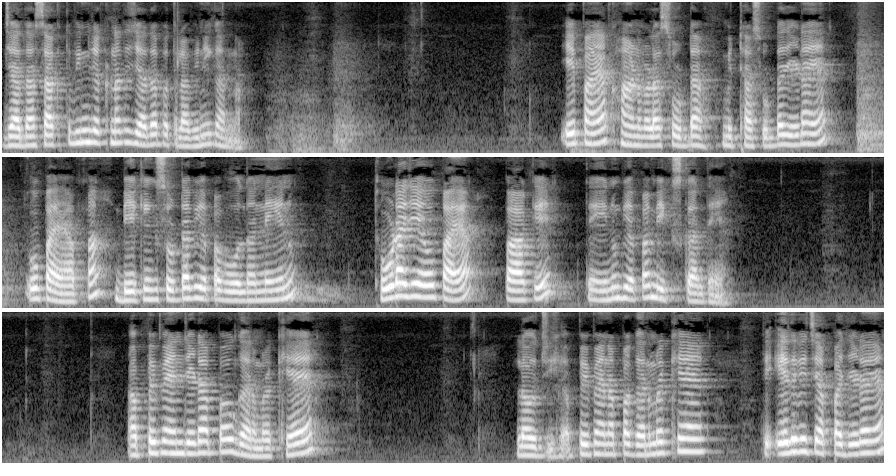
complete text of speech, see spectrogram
ਜ਼ਿਆਦਾ ਸਖਤ ਵੀ ਨਹੀਂ ਰੱਖਣਾ ਤੇ ਜ਼ਿਆਦਾ ਪਤਲਾ ਵੀ ਨਹੀਂ ਕਰਨਾ। ਇਹ ਪਾਇਆ ਖਾਣ ਵਾਲਾ ਸੋਡਾ, ਮਿੱਠਾ ਸੋਡਾ ਜਿਹੜਾ ਆ, ਉਹ ਪਾਇਆ ਆਪਾਂ। ਬੇਕਿੰਗ ਸੋਡਾ ਵੀ ਆਪਾਂ ਬੋਲ ਦਿੰਨੇ ਇਹਨੂੰ। ਥੋੜਾ ਜਿਹਾ ਉਹ ਪਾਇਆ, ਪਾ ਕੇ ਤੇ ਇਹਨੂੰ ਵੀ ਆਪਾਂ ਮਿਕਸ ਕਰਦੇ ਆਂ ਅੱਪੇ ਪੈਨ ਜਿਹੜਾ ਆਪਾਂ ਉਹ ਗਰਮ ਰੱਖਿਆ ਆ। ਲਓ ਜੀ ਅੱਪੇ ਪੈਨ ਆਪਾਂ ਗਰਮ ਰੱਖਿਆ ਹੈ ਤੇ ਇਹਦੇ ਵਿੱਚ ਆਪਾਂ ਜਿਹੜਾ ਆ,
